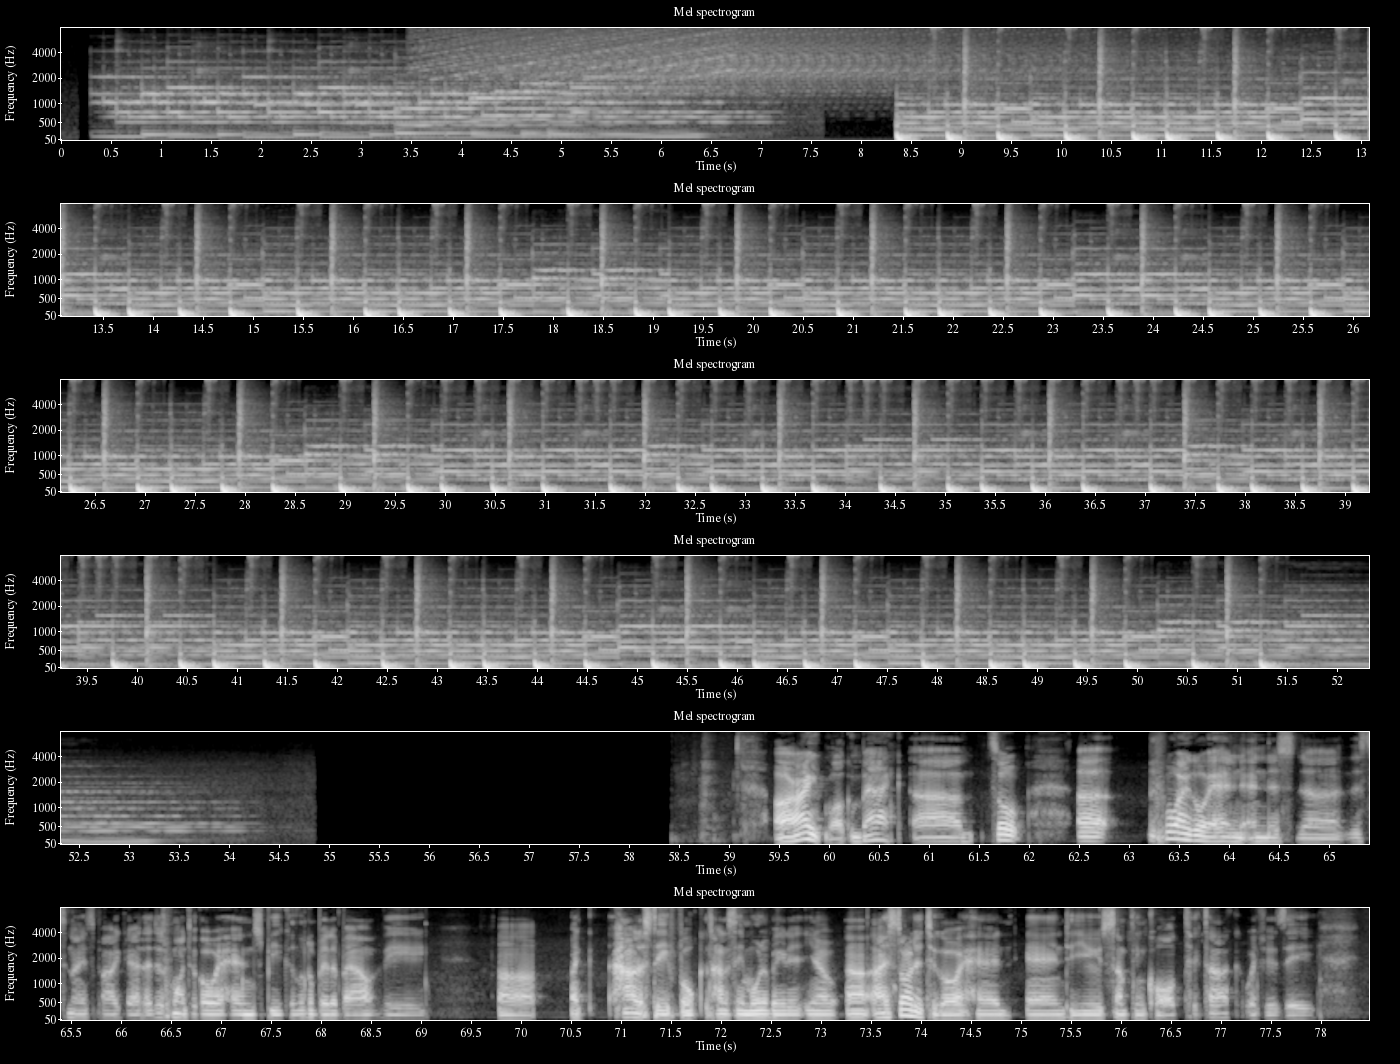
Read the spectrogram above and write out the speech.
All right, welcome back. Um, so, uh, before I go ahead and end this uh, this tonight's podcast, I just want to go ahead and speak a little bit about the uh, like how to stay focused, how to stay motivated. You know, uh, I started to go ahead and to use something called TikTok, which is a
